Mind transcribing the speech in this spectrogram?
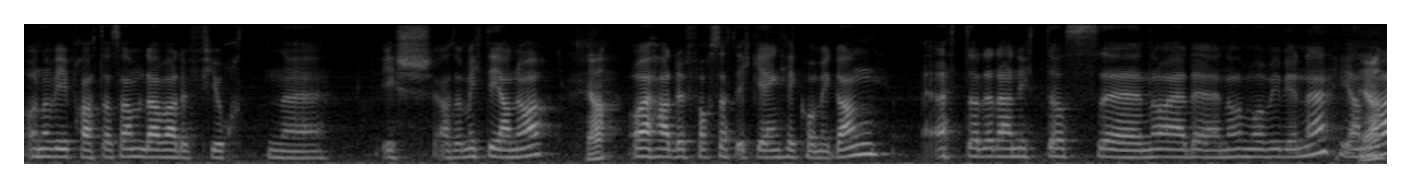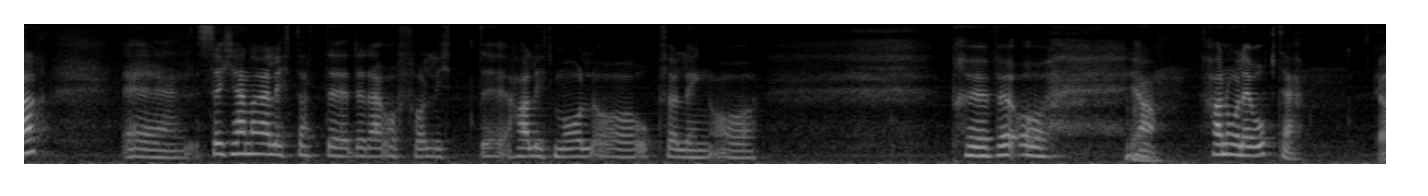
Og når vi prata sammen, da var det 14. ish, altså midt i januar. Ja. Og jeg hadde fortsatt ikke egentlig kommet i gang etter det der nyttårs eh, nå, er det, nå må vi begynne, januar. Eh, så kjenner jeg litt at det, det der å få litt, eh, ha litt mål og oppfølging og prøve å ja, ha noe å leve opp til. Ja.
